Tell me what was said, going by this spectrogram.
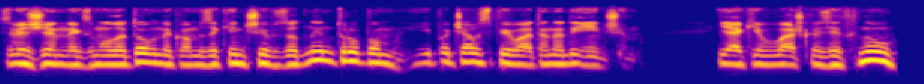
Священник з молитовником закінчив з одним трупом і почав співати над іншим. Яків важко зітхнув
